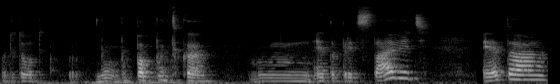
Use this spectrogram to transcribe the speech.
Вот это вот ну, попытка это представить, это,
